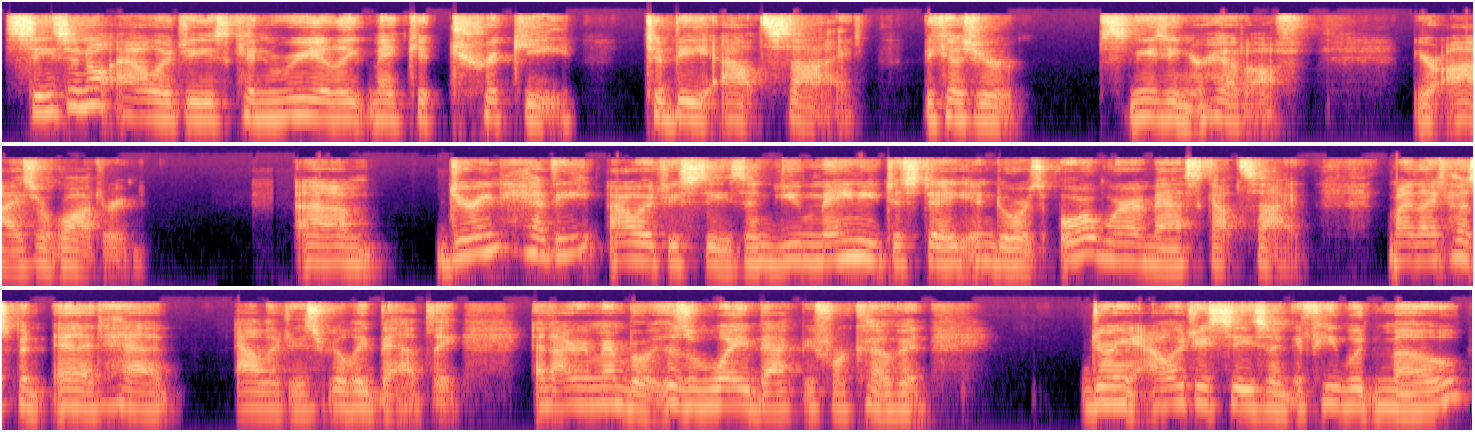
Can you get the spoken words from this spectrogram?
Seasonal allergies can really make it tricky to be outside because you're sneezing your head off. Your eyes are watering. Um, during heavy allergy season, you may need to stay indoors or wear a mask outside. My late husband, Ed, had allergies really badly. And I remember this was way back before COVID during allergy season, if he would mow,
